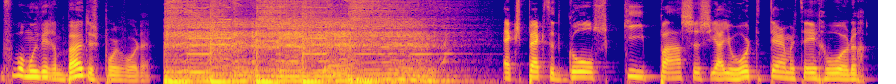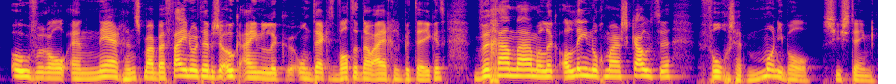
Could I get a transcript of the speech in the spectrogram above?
voetbal moet weer een buitensport worden. Expected goals, key passes. Ja, je hoort de termen tegenwoordig overal en nergens. Maar bij Feyenoord hebben ze ook eindelijk ontdekt wat het nou eigenlijk betekent. We gaan namelijk alleen nog maar scouten volgens het Moneyball-systeem.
